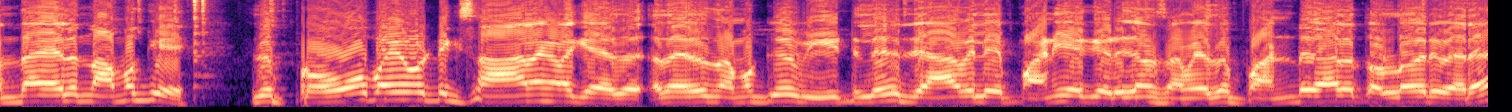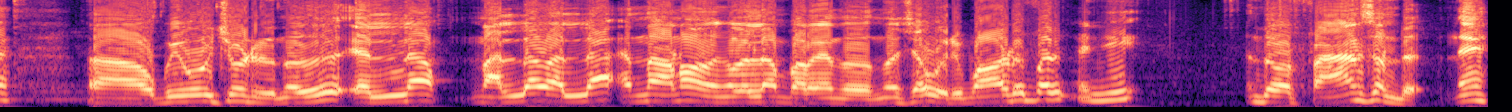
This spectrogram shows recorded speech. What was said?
എന്തായാലും നമുക്ക് ഇത് പ്രോബയോട്ടിക് സാധനങ്ങളൊക്കെ ആയത് അതായത് നമുക്ക് വീട്ടിൽ രാവിലെ പണിയൊക്കെ എടുക്കുന്ന സമയത്ത് പണ്ട് കാലത്തുള്ളവർ വരെ ഉപയോഗിച്ചുകൊണ്ടിരുന്നത് എല്ലാം നല്ലതല്ല എന്നാണോ നിങ്ങളെല്ലാം പറയുന്നത്. എന്ന് വെച്ചാൽ ഒരുപാട് പേർ കഞ്ഞി എന്താ ഫാൻസ് ഉണ്ട്. ഏഹ്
